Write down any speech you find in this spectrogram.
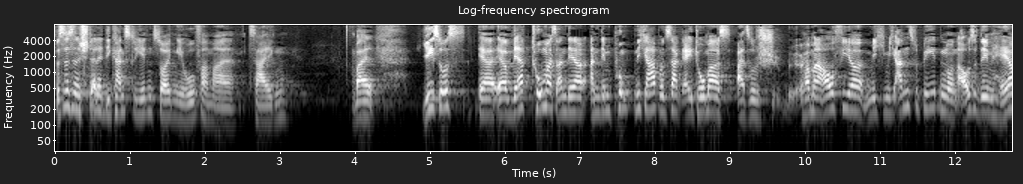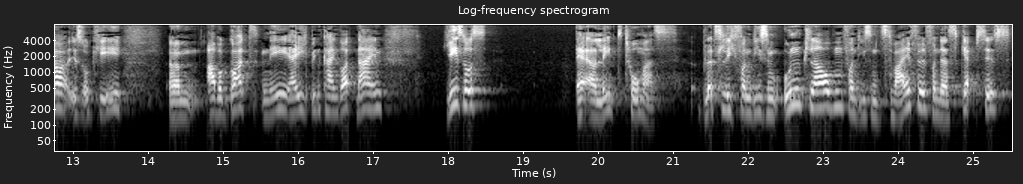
Das ist eine Stelle, die kannst du jedem Zeugen Jehova mal zeigen, weil Jesus, er, er wehrt Thomas an, der, an dem Punkt nicht ab und sagt, ey Thomas, also hör mal auf hier, mich, mich anzubeten und außerdem Herr ist okay, ähm, aber Gott, nee, hey, ich bin kein Gott, nein. Jesus, er erlebt Thomas plötzlich von diesem Unglauben, von diesem Zweifel, von der Skepsis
